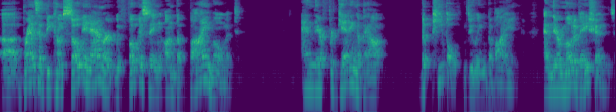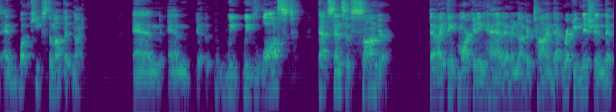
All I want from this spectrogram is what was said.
uh, brands have become so enamored with focusing on the buy moment and they're forgetting about the people doing the buying and their motivations and what keeps them up at night and and we we've lost that sense of sonder that I think marketing had at another time, that recognition that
